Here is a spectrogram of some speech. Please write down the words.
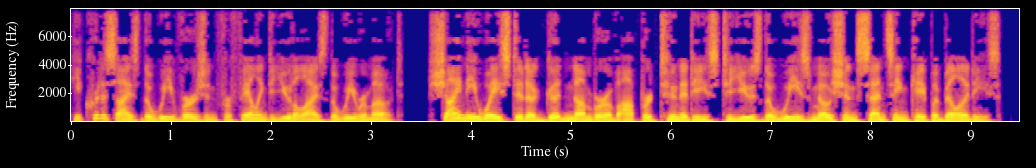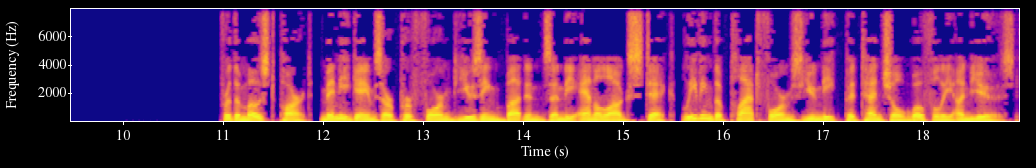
He criticized the Wii version for failing to utilize the Wii Remote. Shiny wasted a good number of opportunities to use the Wii's motion sensing capabilities. For the most part, minigames are performed using buttons and the analog stick, leaving the platform's unique potential woefully unused.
